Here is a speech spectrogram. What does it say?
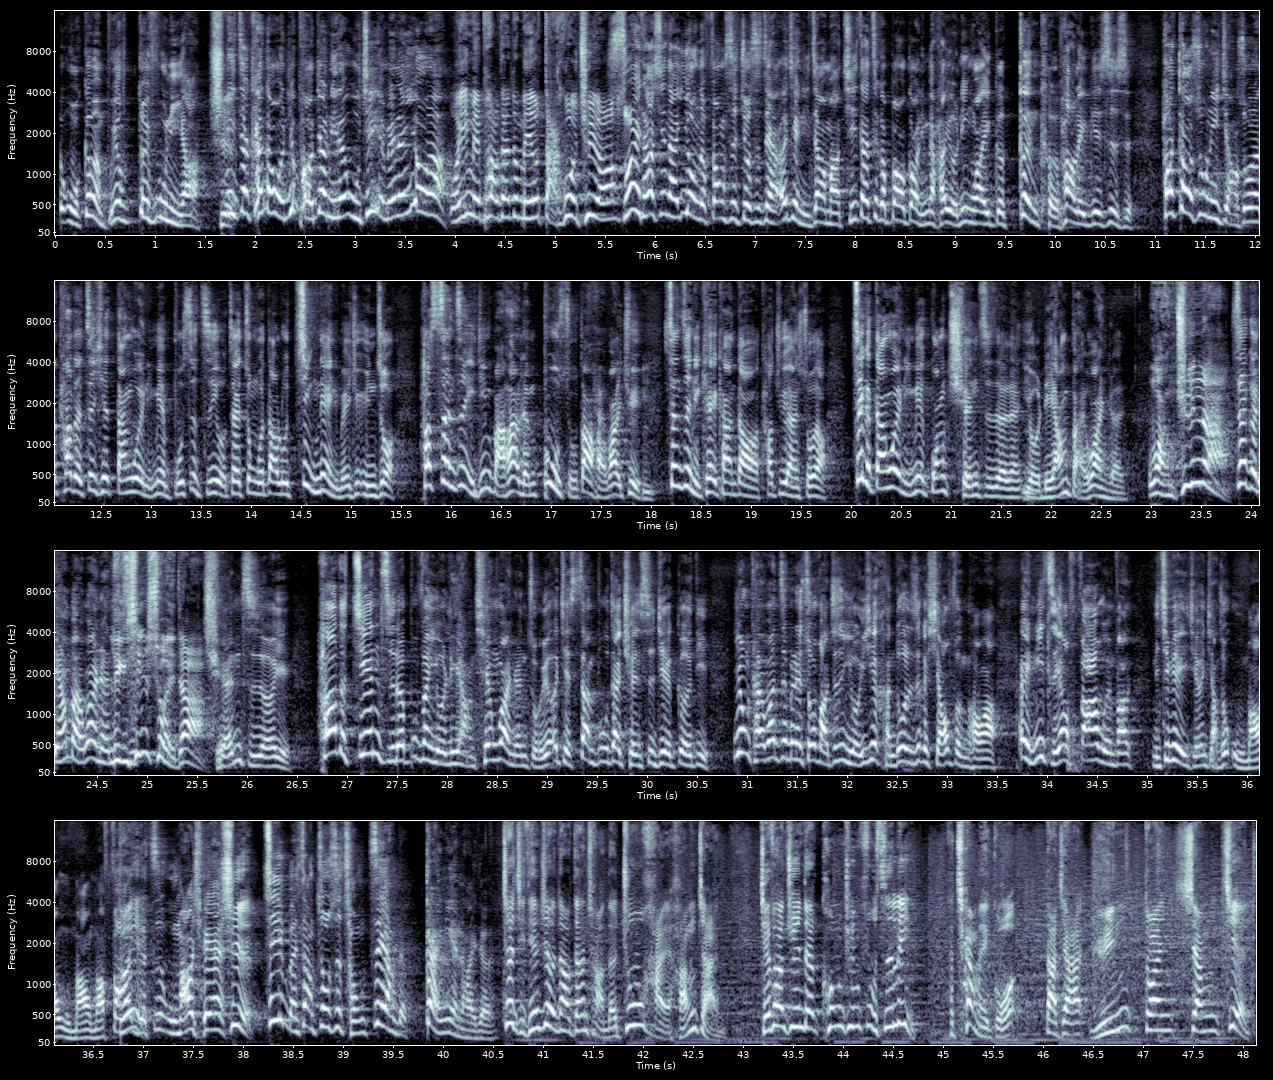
我根本不用对付你啊！是你只要看到我你就跑掉，你的武器也没人用啊！我一枚炮弹都没有打过去哦。所以他现在用的方式就是这样，而且你知道吗？其实在这个报告里面还有另外一个更可怕的一件事实，他告诉你讲说呢，他的这些单位里面不是只有在中国大陆境内里面去运作，他甚至已经把他的人部署到海外去，甚至你可以看到，他居然说到这个单位里面光全职的人有两百万人，网军啊！这个两百万人领薪水的全职而已。他的兼职的部分有两千万人左右，而且散布在全世界各地。用台湾这边的说法，就是有一些很多的这个小粉红啊，哎，你只要发文发，你记不记得以前讲说五毛五毛五毛发一个字五毛钱，是基本上都是从这样的概念来的。这几天热闹登场的珠海航展，解放军的空军副司令他呛美国，大家云端相见。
